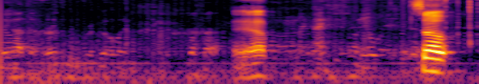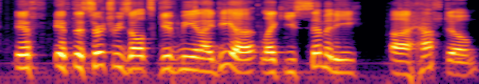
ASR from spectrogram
They got the earth mover going. Yep. So if if the search results give me an idea, like Yosemite uh, Half Dome,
